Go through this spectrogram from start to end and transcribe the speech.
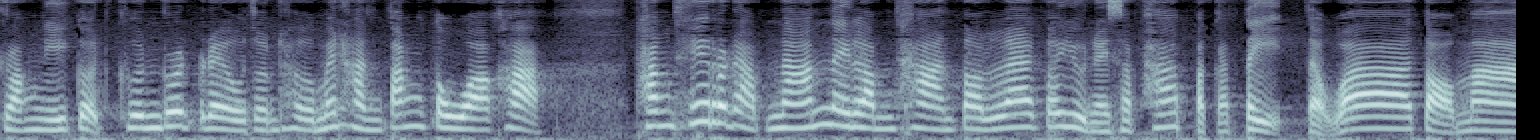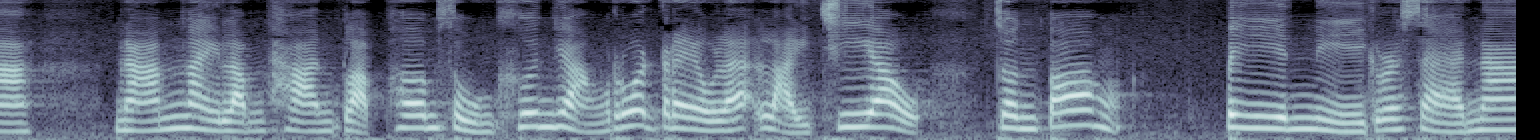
ครั้งนี้เกิดขึ้นรวดเร็ว จนเธอไม่ทันตั้งตัวค่ะ ทั้งที่ระดับน้ำในลำธารตอนแรกก็อยู่ในสภาพปกติ แต่ว่าต่อมาน้ำในลำธารกลับเพิ่มสูงขึ้นอย่างรวดเร็วและไหลเชี่ยว จนต้องปีนหนีกระแสน้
